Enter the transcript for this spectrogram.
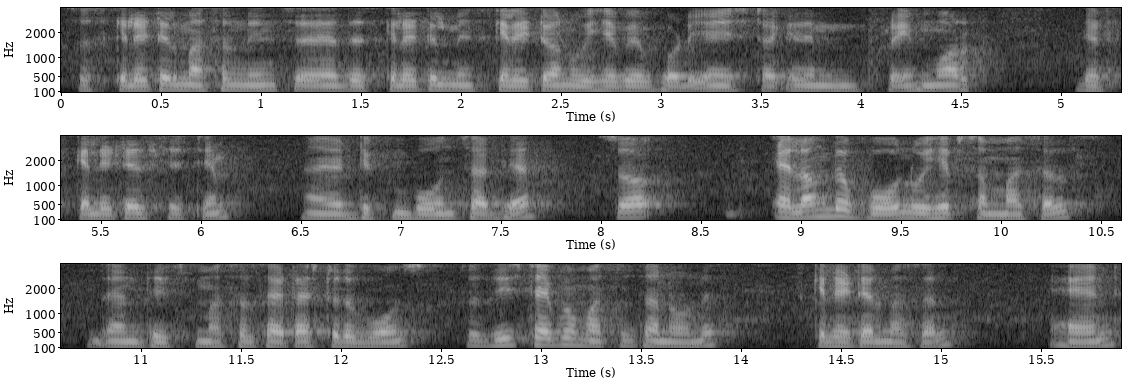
So skeletal muscle means uh, the skeletal means skeleton. We have a body uh, um, framework that skeletal system. Uh, different bones are there. So along the bone we have some muscles and these muscles attached to the bones. So these type of muscles are known as skeletal muscle and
